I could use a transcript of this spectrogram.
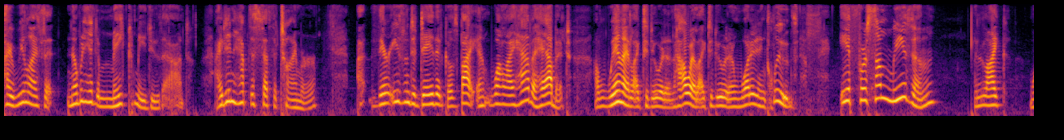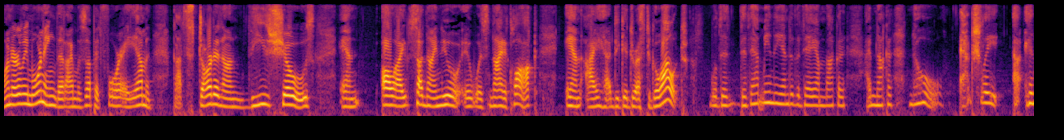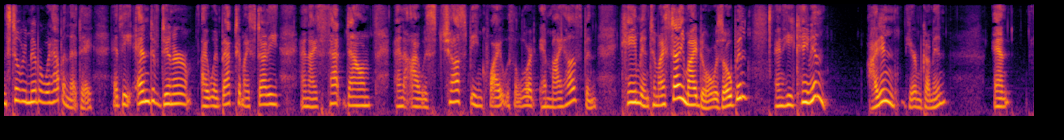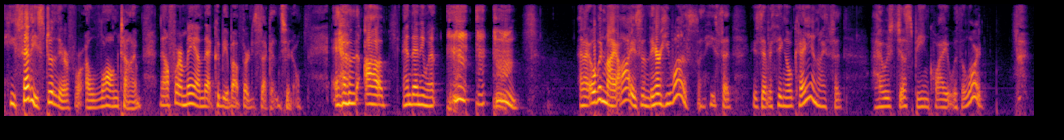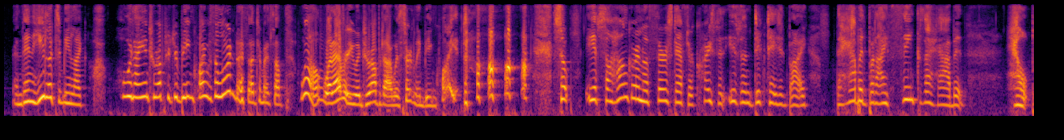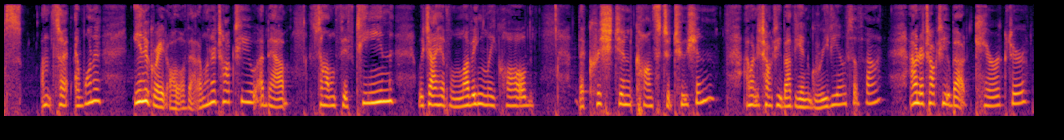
I realized that nobody had to make me do that. I didn't have to set the timer. Uh, there isn't a day that goes by. And while I have a habit of when I like to do it and how I like to do it and what it includes, if for some reason like one early morning that I was up at 4 a.m. and got started on these shows, and all I sudden I knew it was nine o'clock, and I had to get dressed to go out. Well, did did that mean the end of the day? I'm not gonna. I'm not gonna. No, actually, I can still remember what happened that day. At the end of dinner, I went back to my study and I sat down and I was just being quiet with the Lord. And my husband came into my study. My door was open and he came in I didn't hear him come in. And he said he stood there for a long time. Now, for a man, that could be about 30 seconds, you know. And, uh, and then he went, and I opened my eyes, and there he was. And he said, Is everything okay? And I said, I was just being quiet with the Lord. And then he looked at me like, Oh, and I interrupted your being quiet with the Lord. And I thought to myself, Well, whatever you interrupted, I was certainly being quiet. So it's a hunger and a thirst after Christ that isn't dictated by the habit, but I think the habit helps. Um, so I want to integrate all of that. I want to talk to you about Psalm 15, which I have lovingly called the Christian Constitution. I want to talk to you about the ingredients of that. I want to talk to you about character.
